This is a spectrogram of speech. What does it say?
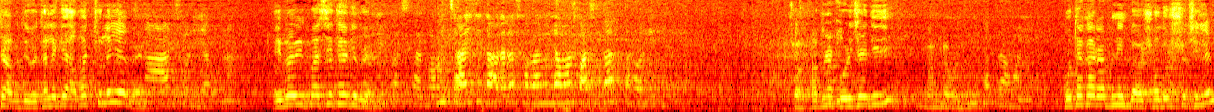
চাপ দেবে তাহলে কি আবার চলে যাবে? না আর চলে যাব না। এভাবেই পাশে থাকবেন? আমি পাশে থাকব। আমি চাই যে দাদারা সবাই মিলে আমার পাশে থাক তাহলে আপনার পরিচয় দিদি? ভূমিকা প্রামাণিক। কোথাকার আপনি সদস্য ছিলেন?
